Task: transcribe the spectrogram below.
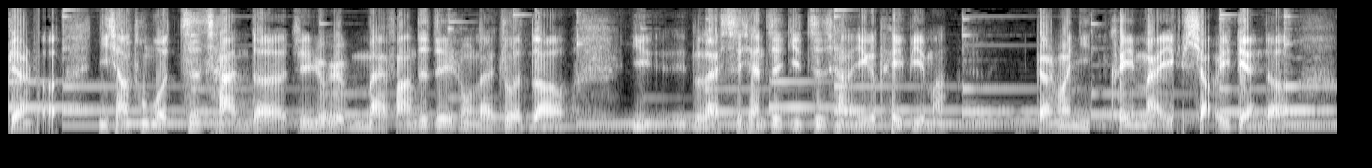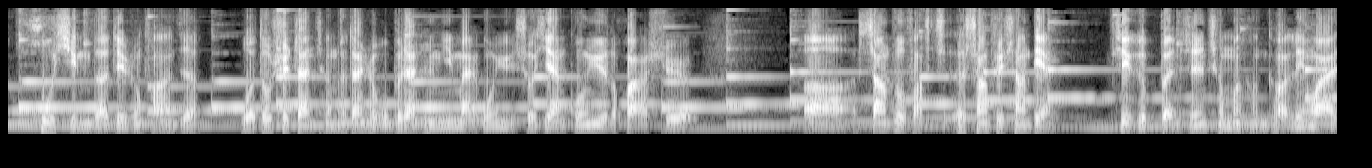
比方说，你想通过资产的，这就是买房子这种来做到一来实现自己资产的一个配比嘛。比方说，你可以买一个小一点的户型的这种房子，我都是赞成的。但是我不赞成你买公寓。首先，公寓的话是呃商住房、商水商电。这个本身成本很高，另外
